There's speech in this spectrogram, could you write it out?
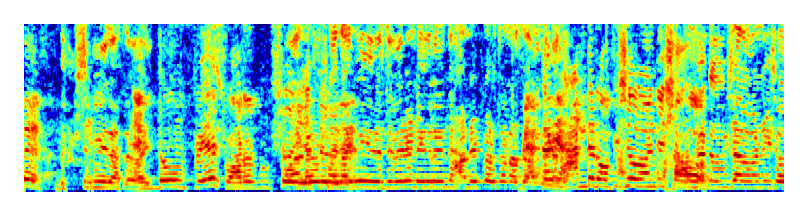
ইলেভেন দুশো পিস আছে ভাই একদম ফ্রেশ ওয়াটারপ্রুফ সহ আর ইয়েস সবাই ইউএসএ ভেরিয়েন্ট এগুলো কিন্তু 100% আছে ব্যাটারি হান্ড্রেড অফিসিয়াল ওয়ারেন্টি সহ 100 অফিশিয়াল ওয়ারেন্টি সহ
